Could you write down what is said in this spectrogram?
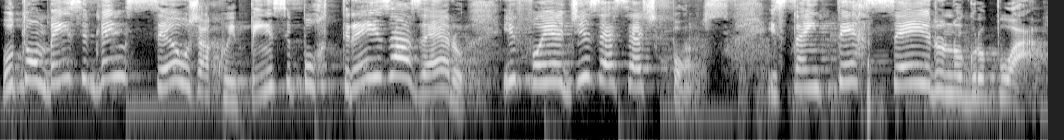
o Tombense venceu o Jacuipense por 3 a 0 e foi a 17 pontos. Está em terceiro no grupo A,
